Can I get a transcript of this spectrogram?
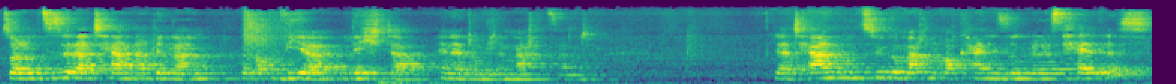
sollen uns diese Laternen erinnern, dass auch wir Lichter in der dunklen Nacht sind. Laternenumzüge machen auch keinen Sinn, wenn es hell ist,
